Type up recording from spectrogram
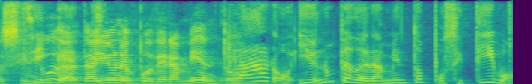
sin, duda, da ahí un empoderamiento. Claro, y un empoderamiento positivo,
